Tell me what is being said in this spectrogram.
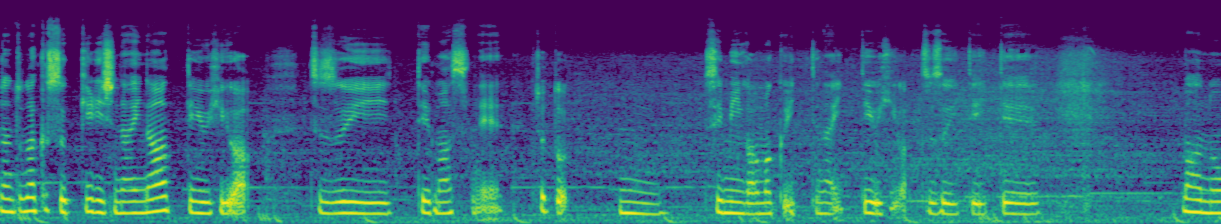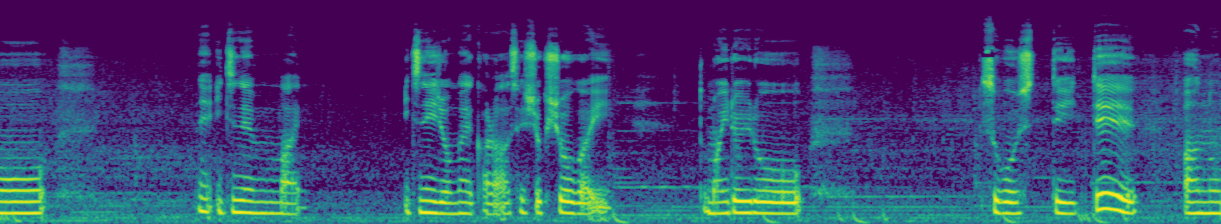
なんとなくすっきりしないなっていう日が続いてますね。ちょっとうん睡眠がうまくいってないっていう日が続いていて。まああのね1年前1年以上前から摂食障害とまあいろいろ過ごしていてあのや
